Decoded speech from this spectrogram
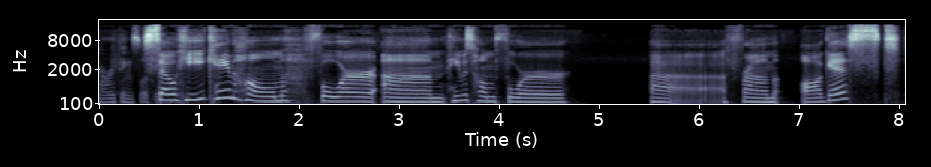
How are things looking? So he came home for um he was home for uh from August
